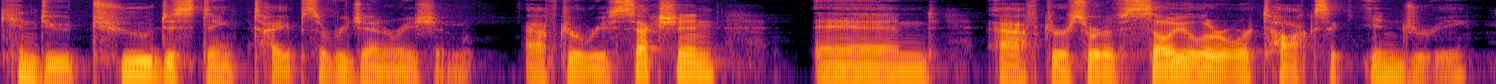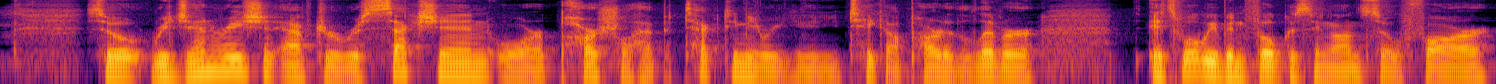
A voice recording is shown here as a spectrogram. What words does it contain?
can do two distinct types of regeneration after resection and after sort of cellular or toxic injury. So, regeneration after resection or partial hepatectomy, where you take out part of the liver, it's what we've been focusing on so far.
